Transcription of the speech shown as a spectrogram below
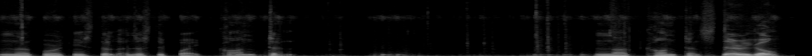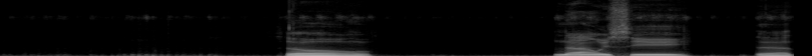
not working still justify content not contents. There we go. So now we see that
